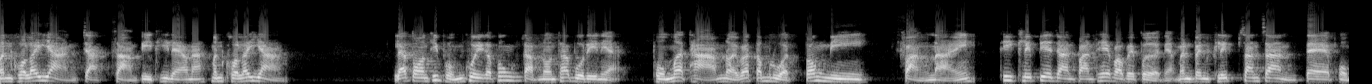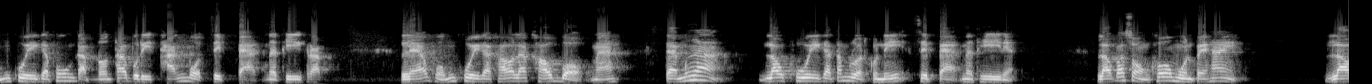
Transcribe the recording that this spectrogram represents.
มันคนละอย่างจากสามปีที่แล้วนะ มันคนละอย่าง แล้วตอนที่ผมคุยกับผู้กำกับนนทบุรีเนี่ย ผมเมาถามหน่อยว่าตำรวจต้องมีฝั่งไหน ที่คลิปที่อาจารย์ปานเทพเอาไปเปิดเนี่ยมันเป็นคลิปสั้นๆ แต่ผมคุยกับผู้กำกับนนทบุรีทั้งหมด 18 นาทีครับ แล้วผมคุยกับเขาแล้วเขาบอกนะ แต่เมื่อเราคุยกับตำรวจคนนี้ 18 นาทีเนี่ย เราก็ส่งข้อมูลไปให้ เรา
